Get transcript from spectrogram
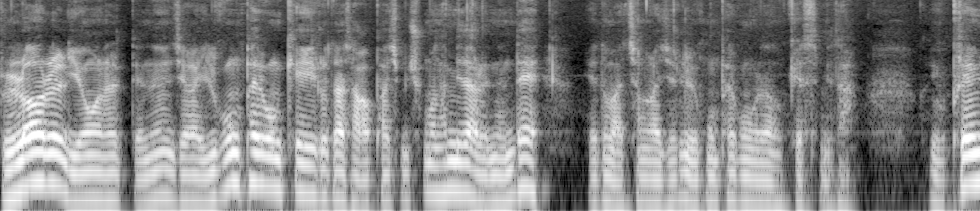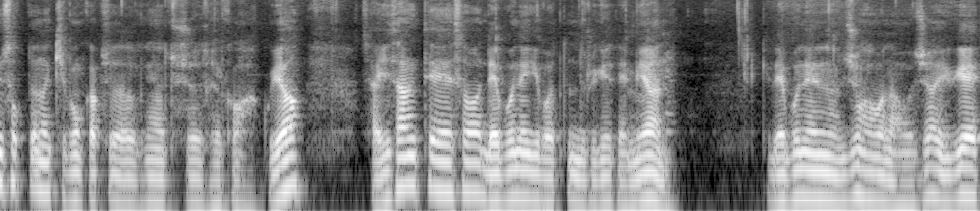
블러를 이용할 때는 제가 1080K로 다 작업하시면 충분합니다 그랬는데 얘도 마찬가지로 1080으로 놓겠습니다. 그리고 프레임 속도는 기본값으로 그냥 두셔도 될 것 같고요. 자, 이 상태에서 내보내기 버튼 누르게 되면 내보내는 중 하고 나오죠. 이게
